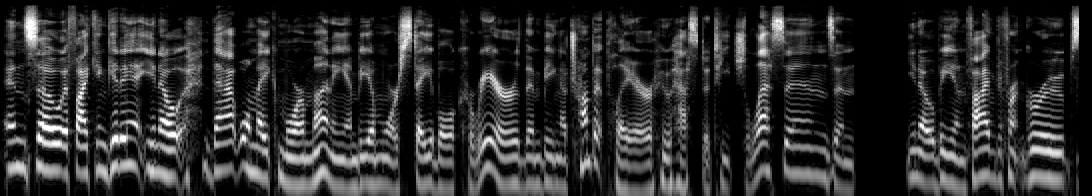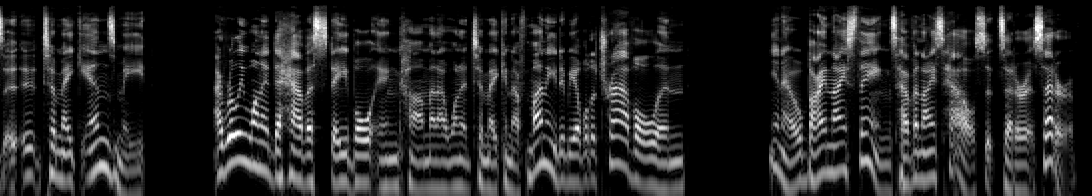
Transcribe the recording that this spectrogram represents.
And so if I can get in, you know, that will make more money and be a more stable career than being a trumpet player who has to teach lessons and, you know, be in five different groups uh, uh, to make ends meet. I really wanted to have a stable income and I wanted to make enough money to be able to travel and, you know, buy nice things, have a nice house, etc., etc.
